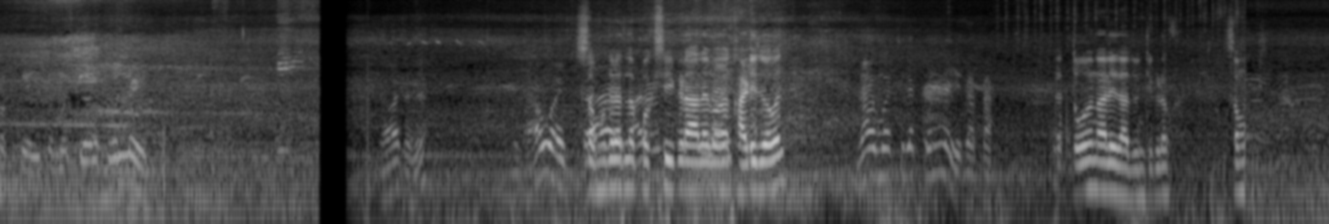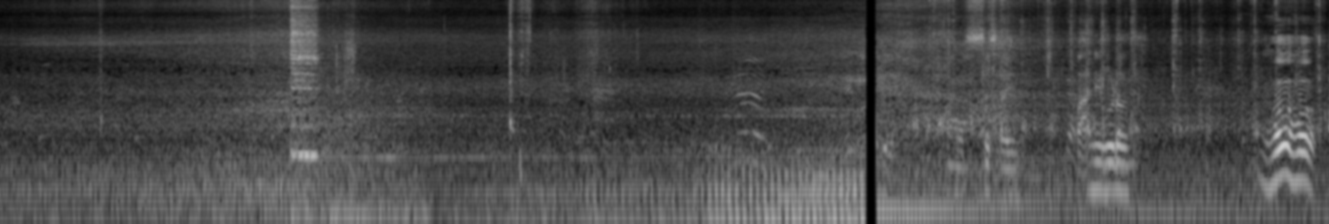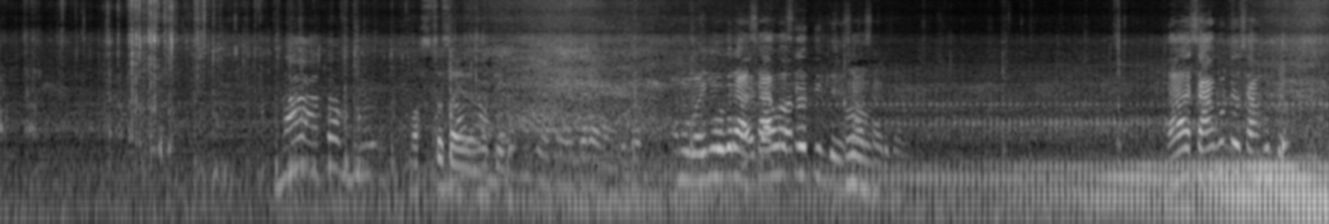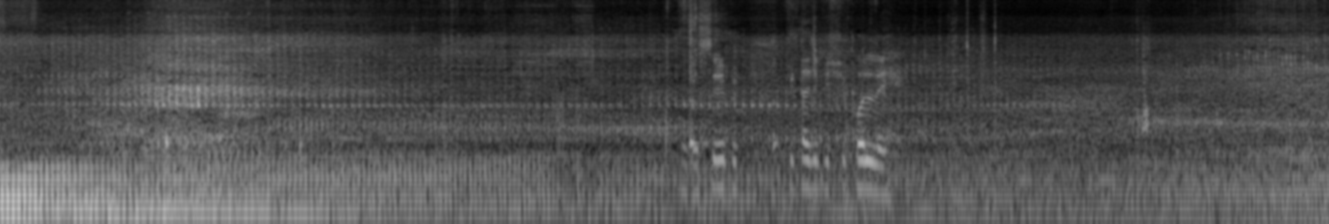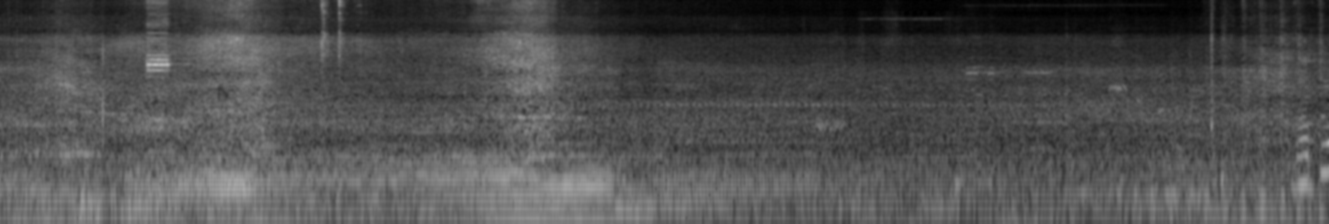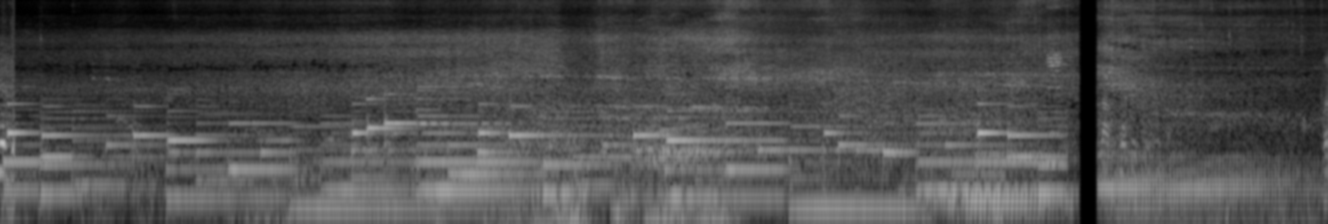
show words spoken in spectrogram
बघते समुद्रातला पक्षी इकडे आलाय बघा खाडीजवळ. नाही मच्छीला कोण नाही येत आता. दोन आले अजून तिकडं. सम मस्त साईज पाणी उडव हो हो. मस्त साईज आहे. आणि वहिनी वगैरे सहा वाजता येतील ते हा सांगून ठेव सांगून ठेव. दुसरी पि- पिठाची पिशवी खोलले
